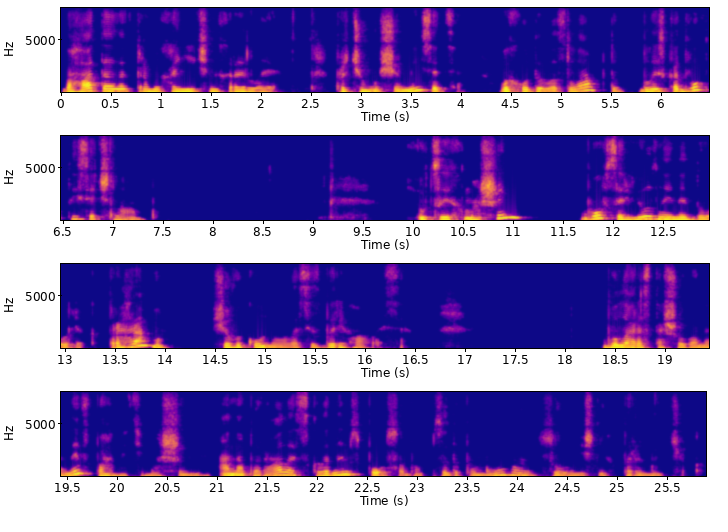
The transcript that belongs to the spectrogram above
багато електромеханічних реле, причому щомісяця виходило з лампту близько 2 тисяч ламп. У цих машин був серйозний недолік. Програма, що виконувалася і зберігалася, була розташована не в пам'яті машини, а набиралась складним способом за допомогою зовнішніх перемичок.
